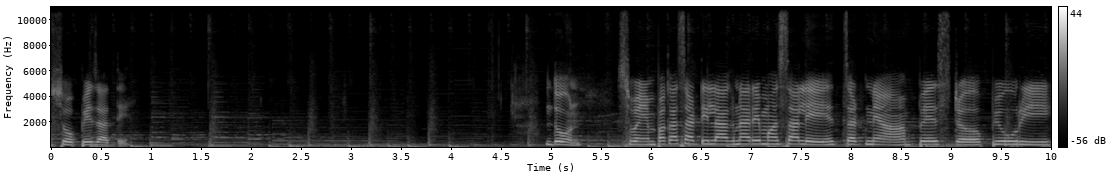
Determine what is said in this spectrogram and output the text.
सोपे जाते. दोन. स्वयंपाकासाठी लागणारे मसाले चटण्या पेस्ट प्युरी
